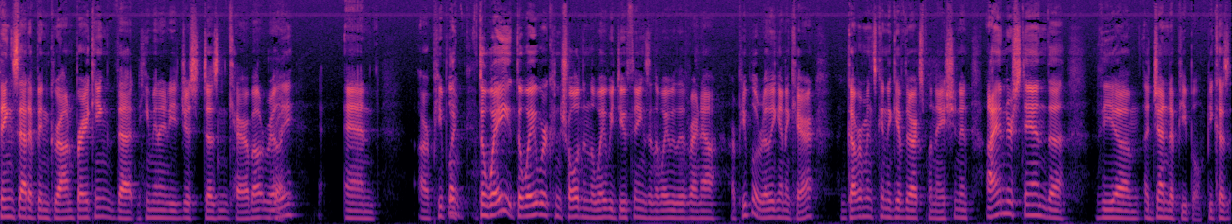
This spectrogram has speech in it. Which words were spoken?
things that have been groundbreaking that humanity just doesn't care about, really. And are people Like- the way the way we're controlled and the way we do things and the way we live right now? Are people really going to care? Government's going to give their explanation, and I understand the the um, agenda people because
